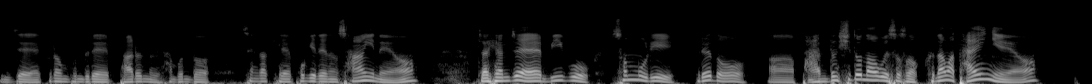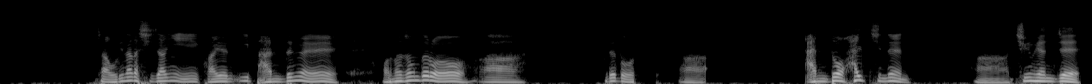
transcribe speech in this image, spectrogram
이제 그런 분들의 발언을 한 번 더 생각해 보게 되는 상황이네요. 자 현재 미국 선물이 그래도 아, 반등 시도 나오고 있어서 그나마 다행이에요. 자 우리나라 시장이 과연 이 반등을 어느 정도로 아, 그래도 아, 안도할지는 아, 지금 현재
